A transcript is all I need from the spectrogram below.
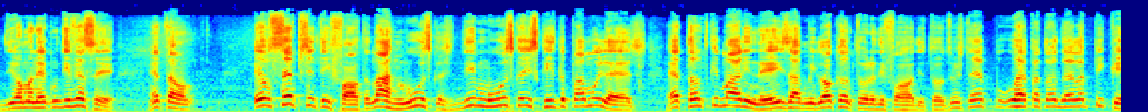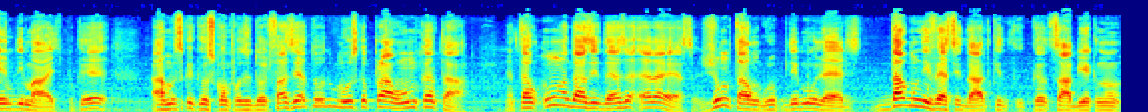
de uma maneira que não devia ser. Então, eu sempre senti falta nas músicas de música escrita para mulheres. É tanto que Marinês, a melhor cantora de forró de todos os tempos, o repertório dela é pequeno demais, porque A música que os compositores faziam é tudo música para homem cantar. Então, uma das ideias era essa: juntar um grupo de mulheres da universidade, que, que eu sabia que não,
